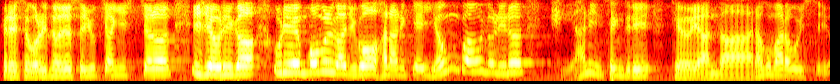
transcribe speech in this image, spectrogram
그래서 고린도전서 6장 20절은 이제 우리가 우리의 몸을 가지고 하나님께 영광을 돌리는 귀한 인생들이 되어야 한다라고 말하고 있어요.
